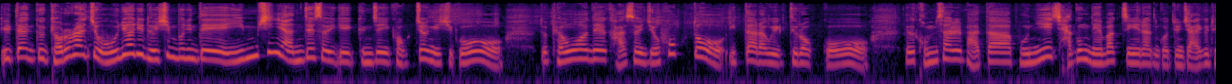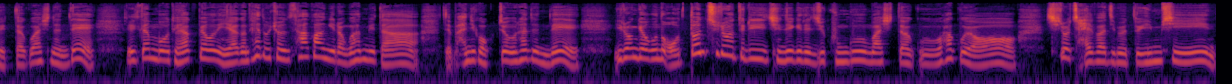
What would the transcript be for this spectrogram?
일단 그 결혼한 지 5년이 되신 분인데 임신이 안 돼서 이게 굉장히 걱정이시고 또 병원에 가서 이제 혹도 있다라고 들었고 그래서 검사를 받아 보니 자궁 내막증이라는 것도 이제 알게 됐다고 하시는데 일단 뭐 대학병원에 예약은 해두신 상황이라고 합니다. 이제 많이 걱정을 하는데 이런 경우는 어떤 치료들이 진행이 되는지 궁금하시다고 하고요. 치료 잘 받으면 또 임신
